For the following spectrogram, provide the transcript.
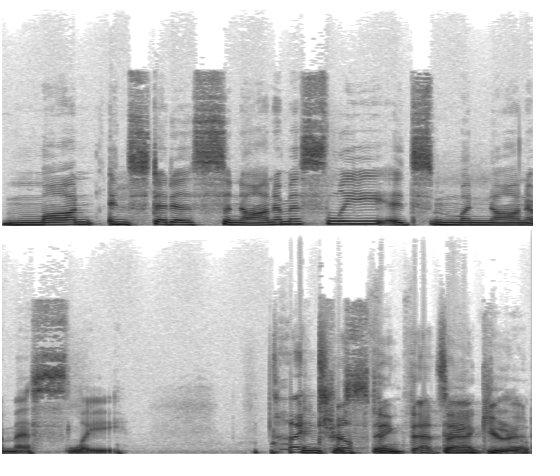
Mon instead of synonymously, it's mononymously. I Interesting. don't think that's Thank you. accurate.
